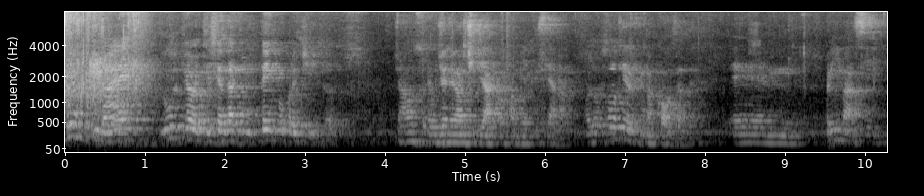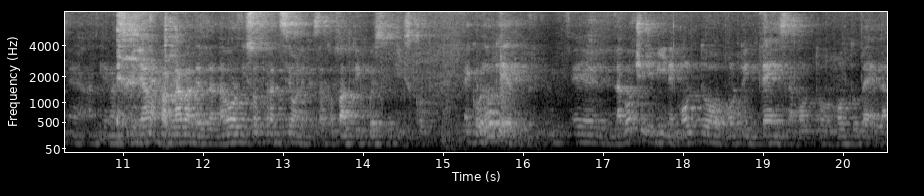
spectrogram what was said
L'ultima è, l'ultima ti sia dato un tempo preciso. Ciao, sono Eugenio Arcidiacono, famiglia cristiana. Volevo solo chiederti una cosa. Ehm, prima sì, eh, anche Massimiliano parlava del lavoro di sottrazione che è stato fatto in questo disco. Ecco, volevo chiederti, eh, la voce di Mina è molto, molto intensa, molto, molto bella,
